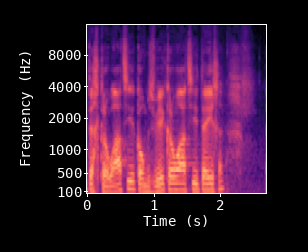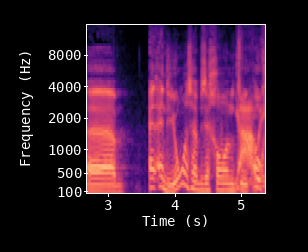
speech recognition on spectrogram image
tegen Kroatië. Komen ze weer Kroatië tegen. Ehm, en, en de jongens hebben zich gewoon natuurlijk maar ook denk-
